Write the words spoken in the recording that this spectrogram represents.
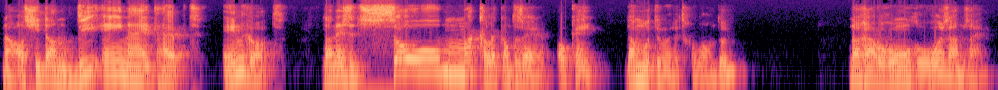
Nou, als je dan die eenheid hebt in God, dan is het zo makkelijk om te zeggen: oké, dan moeten we het gewoon doen. Dan gaan we gewoon gehoorzaam zijn.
